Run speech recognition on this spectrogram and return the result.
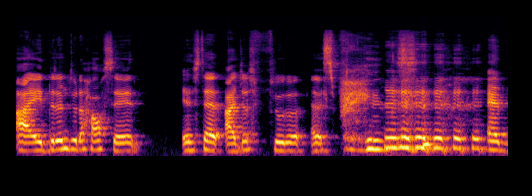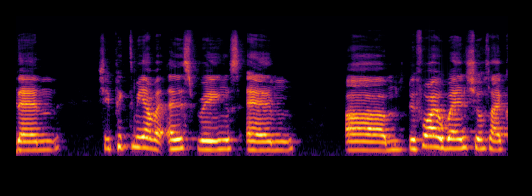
i didn't do the house sit instead i just flew to alice springs. And then she picked me up at alice springs. And um before i went she was like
